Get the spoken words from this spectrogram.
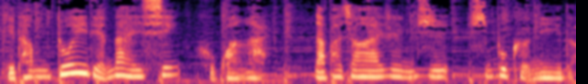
给他们多一点耐心和关爱。哪怕障碍认知是不可逆的，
